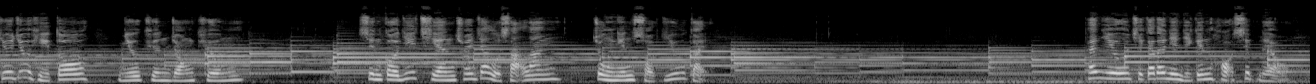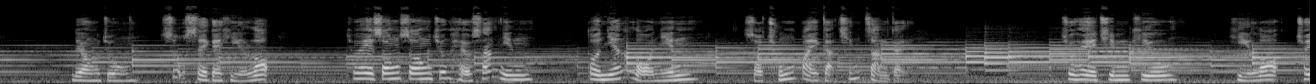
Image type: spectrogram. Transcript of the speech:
要要许多牛群、羊群。先过以前，吹耶路撒冷，众人所妖计。朋友，这家多年已经学习了两种熟悉嘅娱乐，就系双双将后生人、多人、老人所崇拜嘅亲赞嘅，就系寻求娱乐在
